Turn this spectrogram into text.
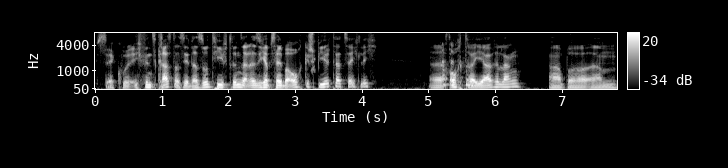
Sehr cool. Ich finde es krass, dass ihr da so tief drin seid. Also ich habe selber auch gespielt tatsächlich. Äh, auch cool. drei Jahre lang. Aber ähm,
